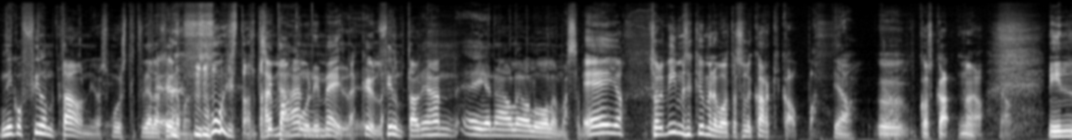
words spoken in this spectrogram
Niin kuin Filmtown, jos muistat vielä firman. Muistan, tai Sitähän- makuuni meillä, kyllä. Filmtownihan ei enää ole ollut olemassa. Ei ole. Se oli viimeisen kymmenen vuotta, se oli karkkikauppa. Joo. Koska, no joo. Joo. Niin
